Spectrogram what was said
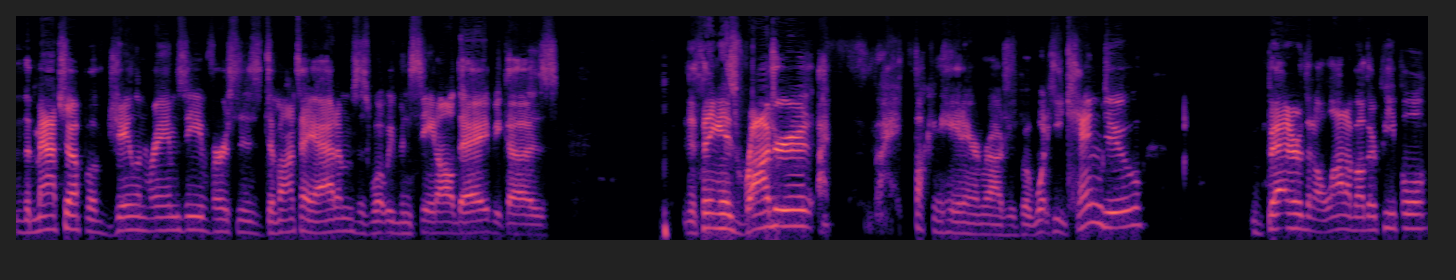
the matchup of Jalen Ramsey versus Davante Adams is what we've been seeing all day because the thing is, Roger, I, I fucking hate Aaron Rodgers, but what he can do better than a lot of other people,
